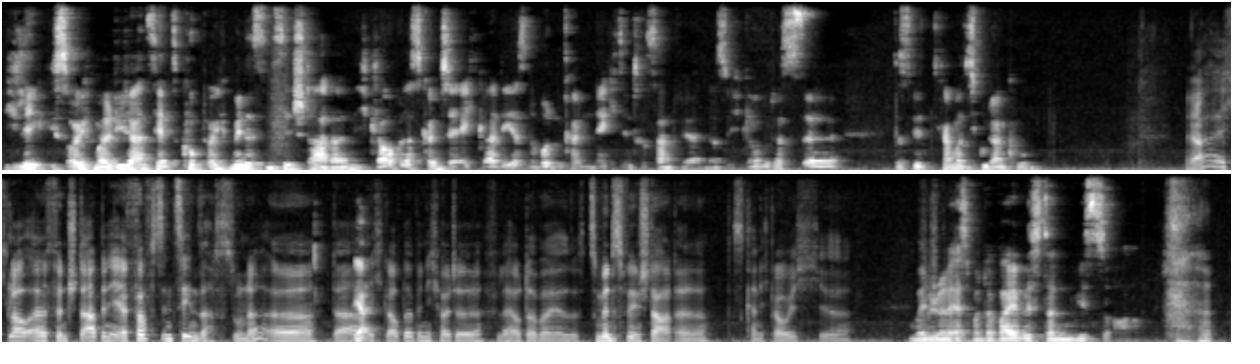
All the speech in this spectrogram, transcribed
ich lege es euch mal wieder ans Herz, guckt euch mindestens den Start an. Ich glaube, das könnte echt, gerade die ersten Runden könnten echt interessant werden. Also ich glaube, das, äh, das wird, kann man sich gut angucken. Ja, ich glaube, äh, für den Start bin ich, äh, 15-10 sagtest du, ne? Äh, da, ja. Ich glaube, da bin ich heute vielleicht auch dabei. Also, zumindest für den Start. Äh, das kann ich, glaube ich. Äh, Und wenn du dann erstmal dabei bist, dann wirst du. Oh.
